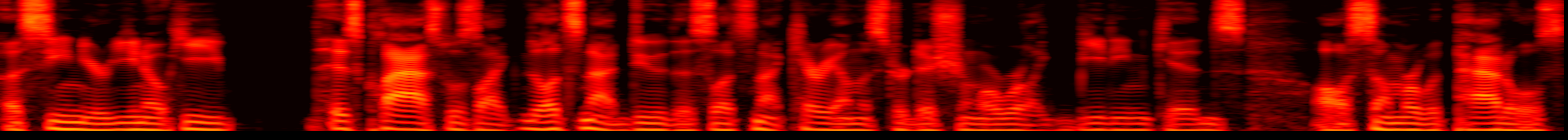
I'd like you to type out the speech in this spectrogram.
a senior, you know, he his class was like, let's not do this. Let's not carry on this tradition where we're like beating kids all summer with paddles.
